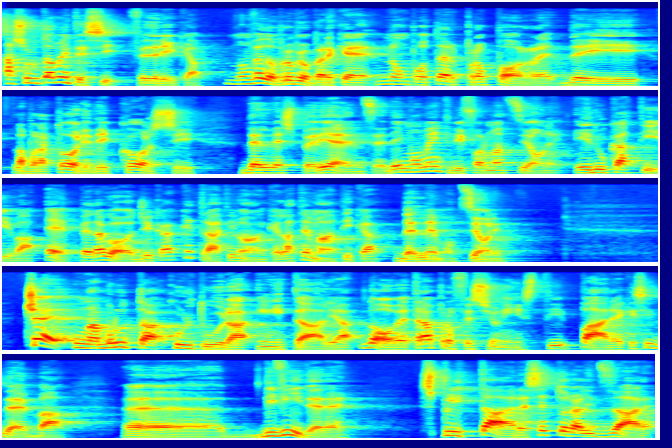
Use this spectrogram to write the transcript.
assolutamente sì, Federica. Non vedo proprio perché non poter proporre dei laboratori, dei corsi, delle esperienze, dei momenti di formazione educativa e pedagogica che trattino anche la tematica delle emozioni. C'è una brutta cultura in Italia dove tra professionisti pare che si debba eh, dividere, splittare, settorializzare,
